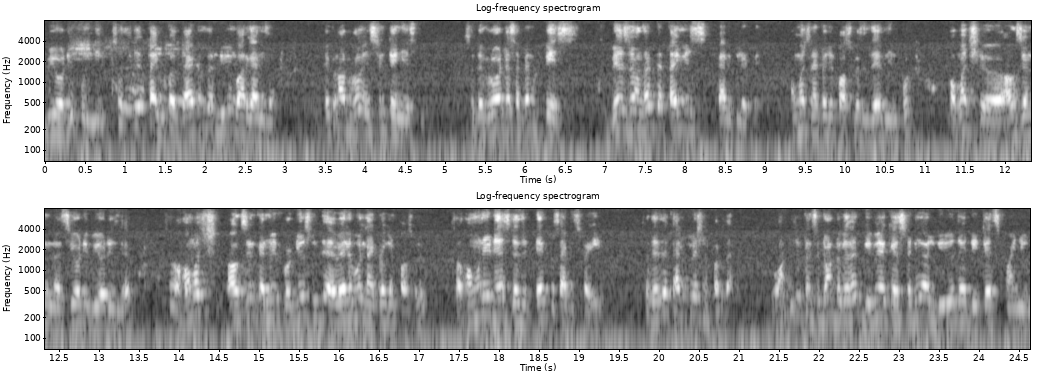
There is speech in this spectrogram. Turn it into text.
BOD fully. So there is time because that is a living organism. They cannot grow instantaneously. So they grow at a certain pace. Based on that, the time is calculated. How much nitrogen phosphorus is there in input, how much uh, oxygen, uh, COD, BOD is there. So how much oxygen can be produced with the available nitrogen phosphorus. So how many days does it take to satisfy it? So there is a calculation for that. You want you can sit down together, give me a case study, I'll give you the details minute.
